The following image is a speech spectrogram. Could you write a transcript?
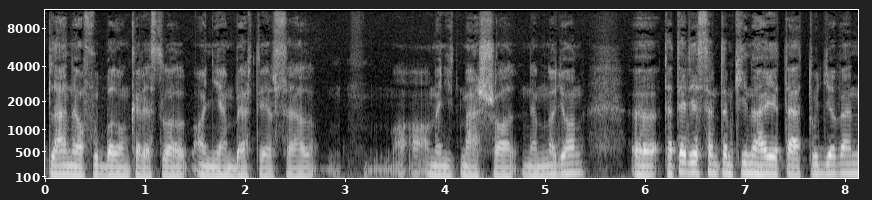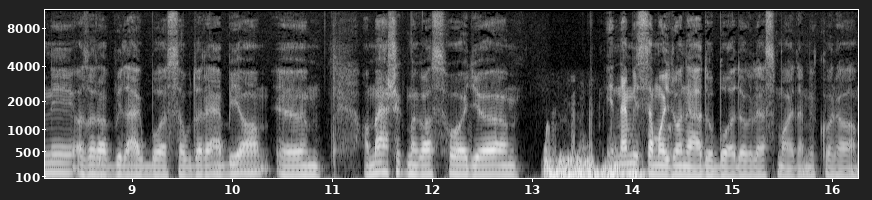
pláne a futballon keresztül annyi embert érsz el, amennyit mással nem nagyon. Tehát egyrészt szerintem Kína helyét át tudja venni az arab világból Szaudarábia. A másik meg az, hogy én nem hiszem, hogy Ronaldo boldog lesz majd, amikor a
